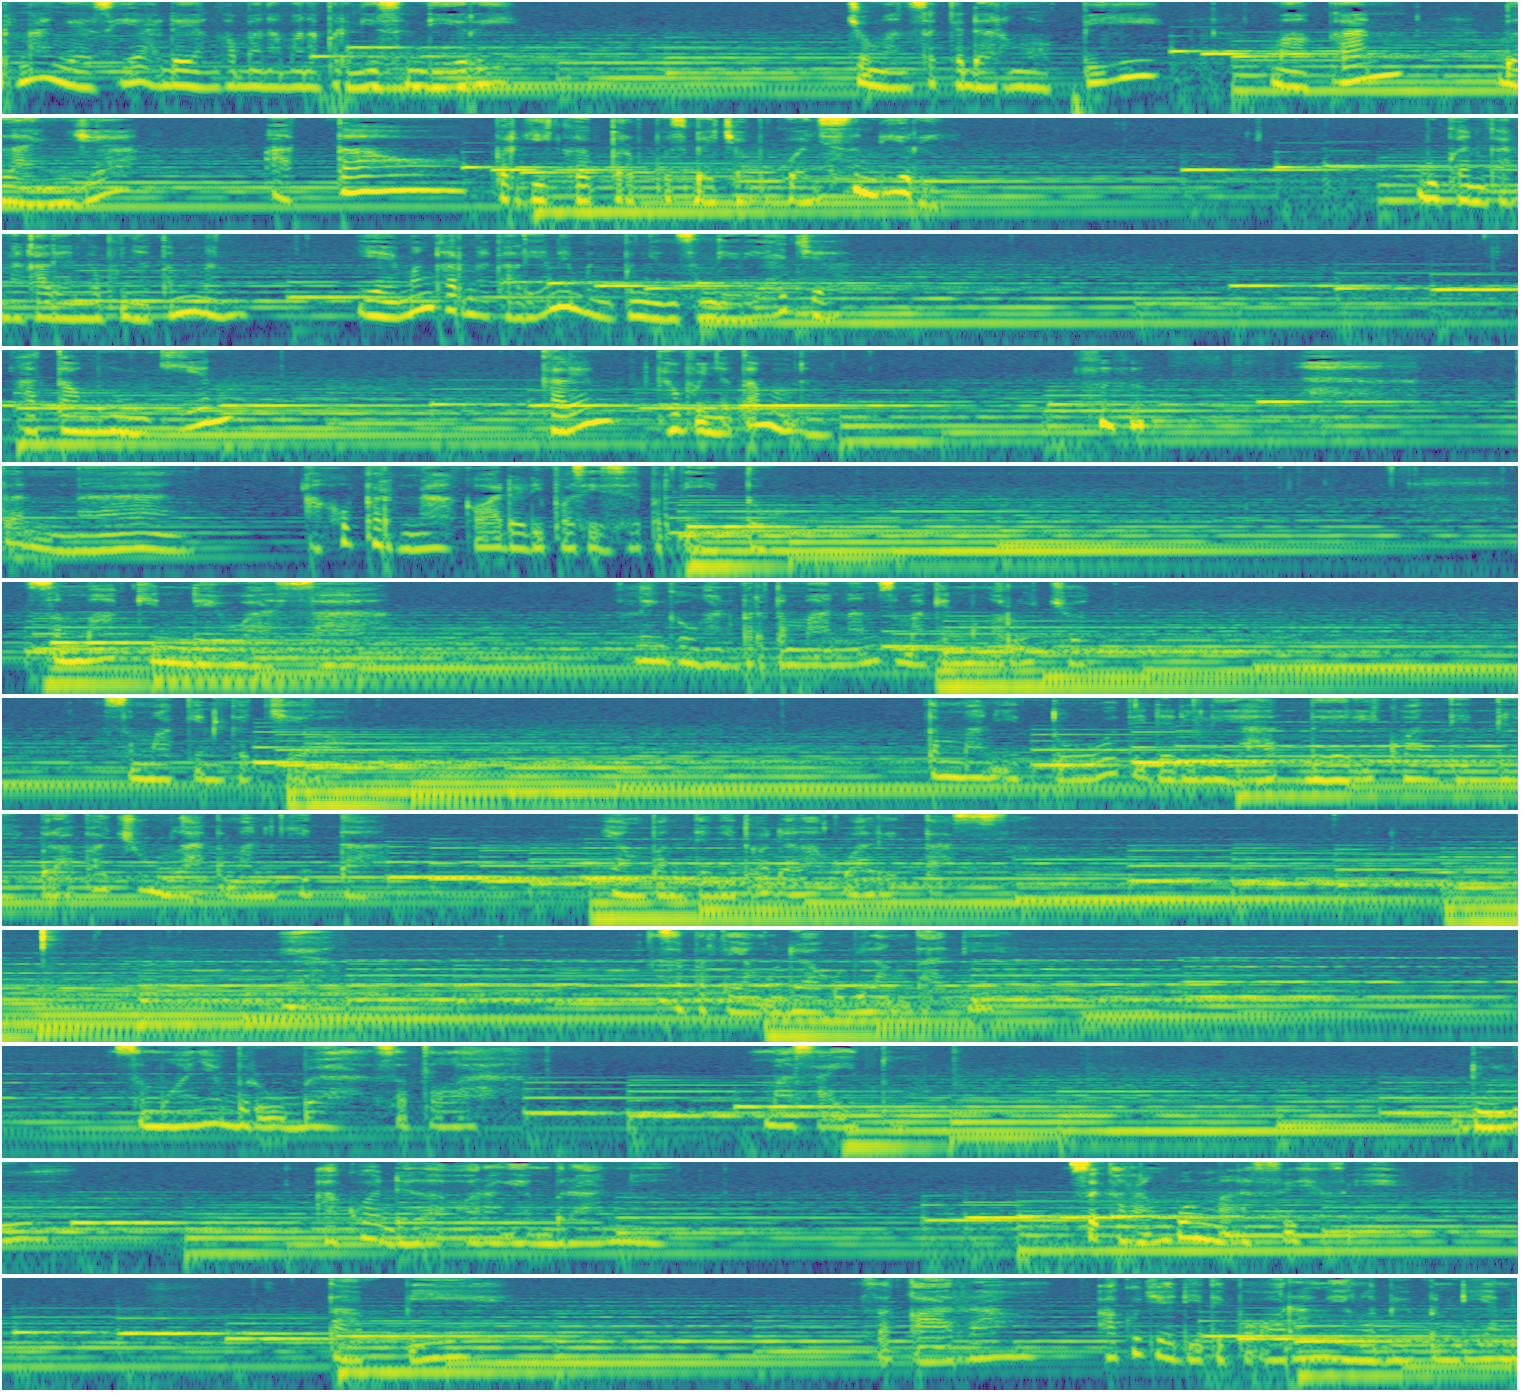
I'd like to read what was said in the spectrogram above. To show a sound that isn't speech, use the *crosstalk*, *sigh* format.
Pernah gak sih ada yang ke mana-mana pergi sendiri? Cuman sekedar ngopi, makan, belanja, atau pergi ke perpus baca buku aja sendiri? Bukan karena kalian gak punya temen, ya emang karena kalian emang pengen sendiri aja. Atau mungkin kalian gak punya temen. *laughs* pernah kok ada di posisi seperti itu. Semakin dewasa, lingkungan pertemanan semakin mengerucut. Semakin kecil, semuanya berubah setelah masa itu. Dulu, aku adalah orang yang berani. Sekarang pun masih sih. Tapi sekarang aku jadi tipe orang yang lebih pendiam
